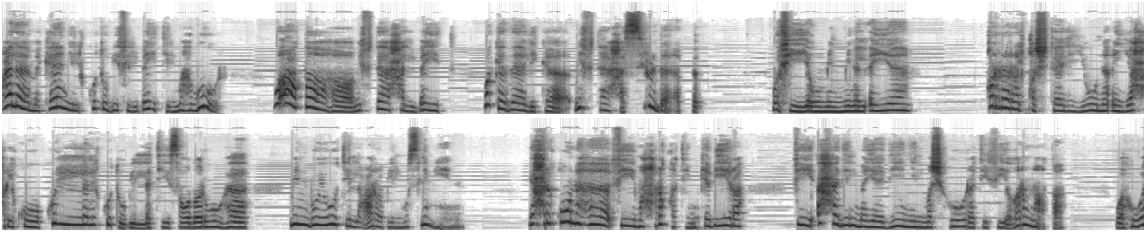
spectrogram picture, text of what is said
على مكان الكتب في البيت المهجور وأعطاها مفتاح البيت وكذلك مفتاح السرداب. وفي يوم من الأيام قرر القشتاليون أن يحرقوا كل الكتب التي صادروها من بيوت العرب المسلمين. يحرقونها في محرقة كبيرة في أحد الميادين المشهورة في غرناطة وهو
